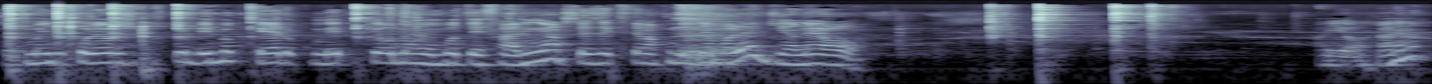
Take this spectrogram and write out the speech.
Tô comendo colher hoje porque mesmo eu quero comer, porque eu não botei farinha. Vocês veem que tem uma comida molhadinha, né, ó. Aí, ó, tá vendo?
